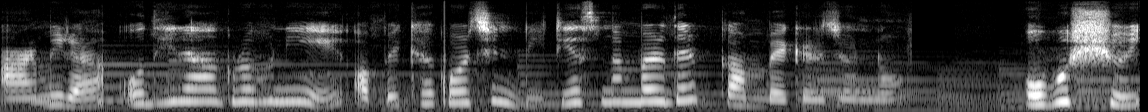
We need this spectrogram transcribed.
আর্মিরা অধীর আগ্রহ নিয়ে অপেক্ষা করছেন বিটিএস মেম্বারদের কামব্যাকের জন্য। অবশ্যই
